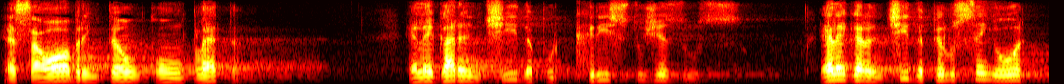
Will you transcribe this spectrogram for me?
Essa obra, então, completa, ela é garantida por Cristo Jesus. Ela é garantida pelo Senhor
